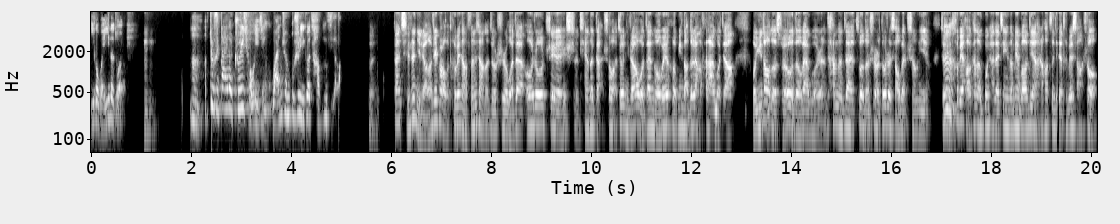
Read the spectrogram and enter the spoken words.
一个唯一的作用。嗯嗯，就是大家的追求已经完全不是一个层级了。对。但其实你聊到这块，我特别想分享的就是我在欧洲这十天的感受。就你知道我在挪威和冰岛这两个发达国家，我遇到的所有的外国人，他们在做的事儿都是小本生意，就有特别好看的姑娘在经营的面包店，然后自己也特别享受。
